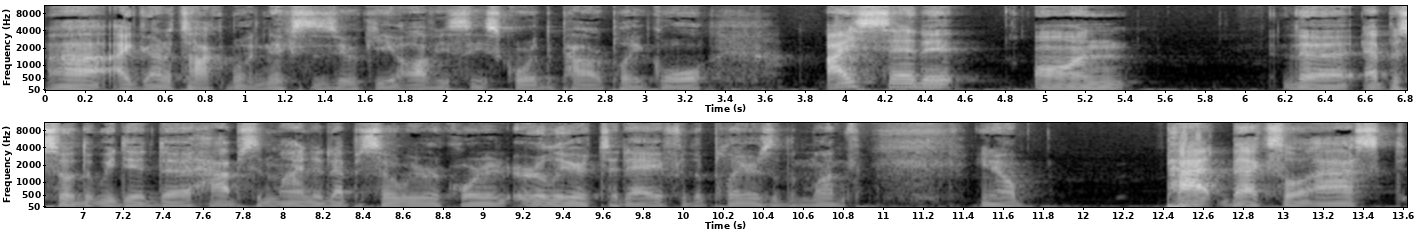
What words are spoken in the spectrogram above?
Uh, I got to talk about Nick Suzuki. Obviously, scored the power play goal. I said it on the episode that we did, the Habsent Minded episode we recorded earlier today for the players of the month. You know, Pat Bexell asked,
